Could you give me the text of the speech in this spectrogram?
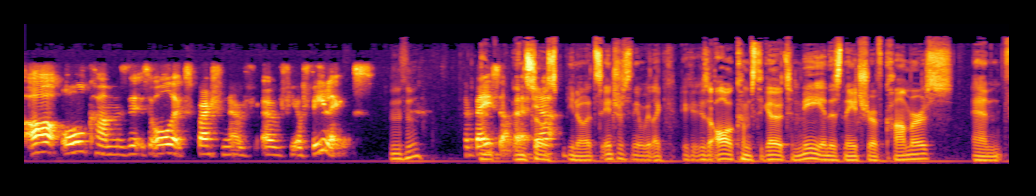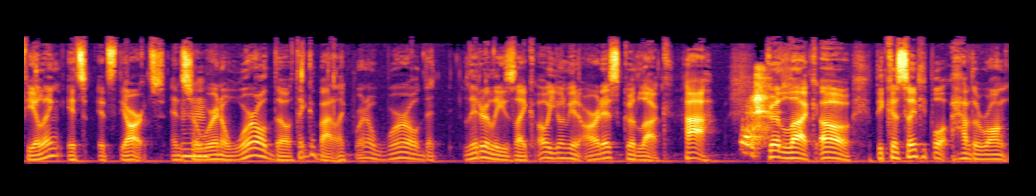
Art all comes. It's all expression of of your feelings. Mhm. The base of and it. so yeah. it's, you know it's interesting that we like because it all comes together to me in this nature of commerce and feeling it's it's the arts and Mm-hmm. so we're in a world though think about it like we're in a world that literally is like oh you want to be an artist good luck ha good luck oh because some people have the wrong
